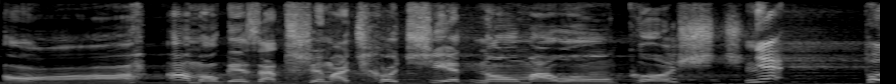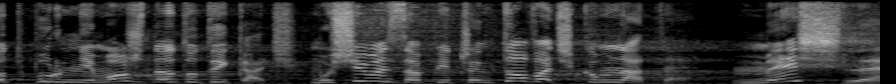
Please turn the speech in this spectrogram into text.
O, a mogę zatrzymać choć jedną małą kość? nie, podpór nie można dotykać. Musimy zapieczętować komnatę. Myślę...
